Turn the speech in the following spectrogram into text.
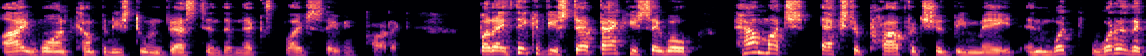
I want companies to invest in the next life saving product but I think if you step back, you say, well, how much extra profit should be made, and what what are the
